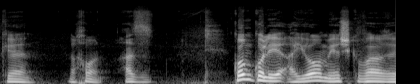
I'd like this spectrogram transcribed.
כן, נכון. אז קודם כל, היום יש כבר, אה, אה,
